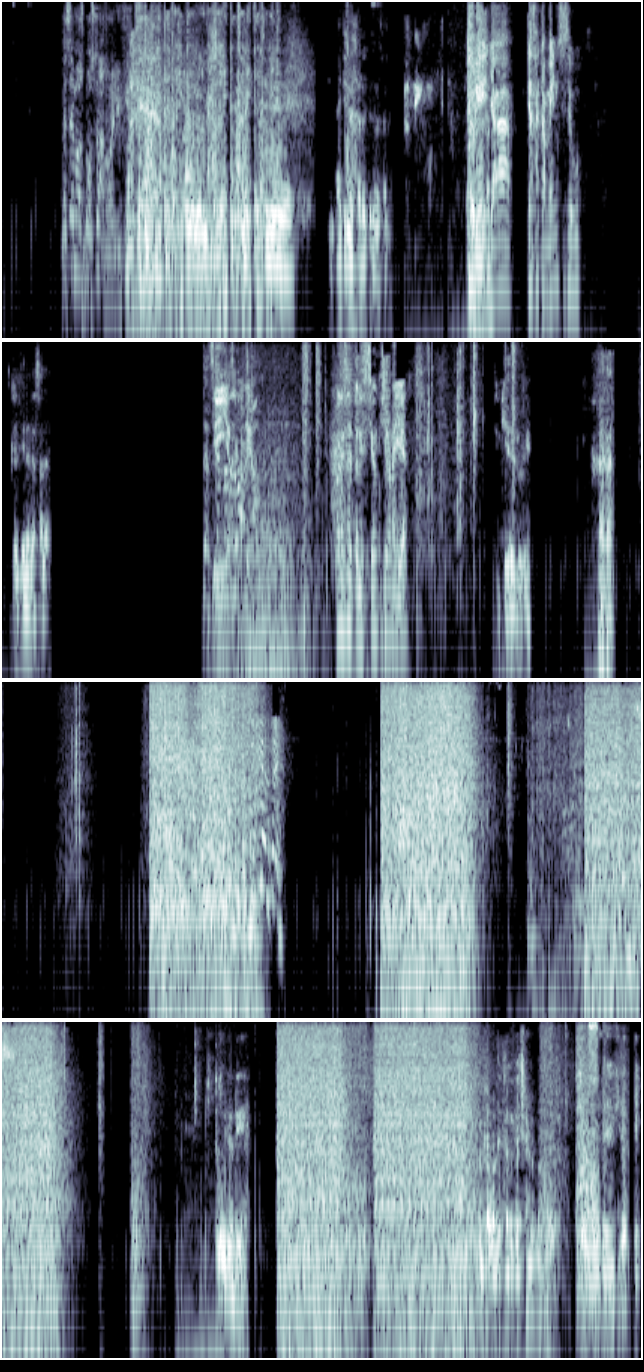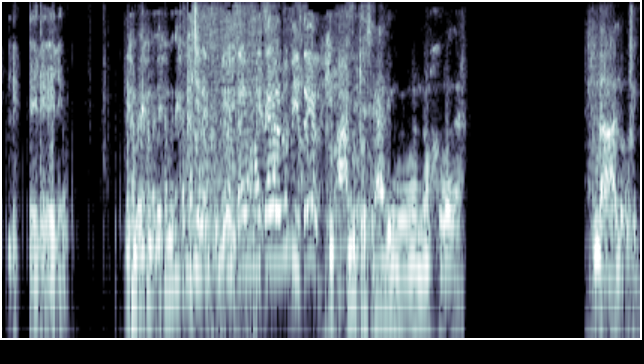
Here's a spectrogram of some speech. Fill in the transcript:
Les hemos mostrado el infierno. Ahí tiene la sala, tiene la sala. Que ya, ya saca menos ese bug. Es que él tiene la sala. Defiendan ya el sé. área. Con esa actualización que hicieron ayer. Si quieres, Lucy. Siguiente. Tú, Yuri. Por favor, déjame cacharlo, por favor. L, L, L. Déjame, déjame, déjame, déjame. Tráigalo, Mike, tráigalo, Luffy, tráigalo. Qué Ah, puto ese alien, weón, no joda. No, Luffy.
